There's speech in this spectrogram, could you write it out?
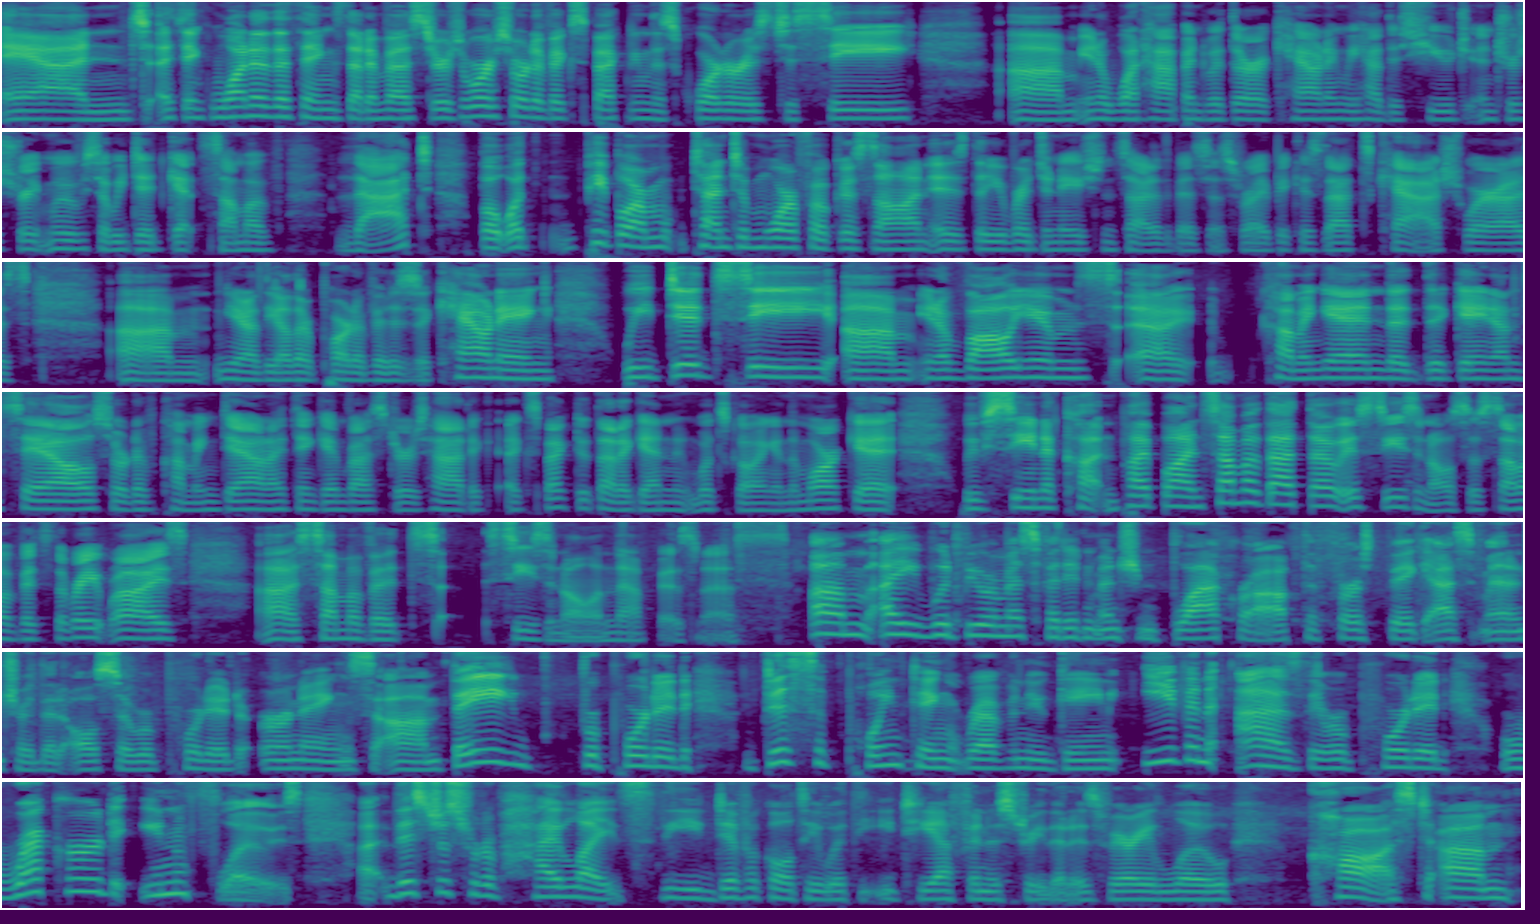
And I think one of the things that investors were sort of expecting this quarter is to see um, you know, what happened with their accounting. We had this huge interest rate move, so we did get some of that. But what people are tend to more focus on is the origination side of the business, right? Because that's cash, whereas, um, you know, the other part of it is accounting. We did see, um, you know, volumes. Uh, coming in, the, the gain on sale sort of coming down. I think investors had expected that again, what's going in the market. We've seen a cut in pipeline. Some of that, though, is seasonal. So some of it's the rate rise, uh, some of it's seasonal in that business. Um, I would be remiss if I didn't mention BlackRock, the first big asset manager that also reported earnings. Um, they reported disappointing revenue gain, even as they reported record inflows. Uh, this just sort of highlights the difficulty with the ETF industry that is very low cost. Um,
